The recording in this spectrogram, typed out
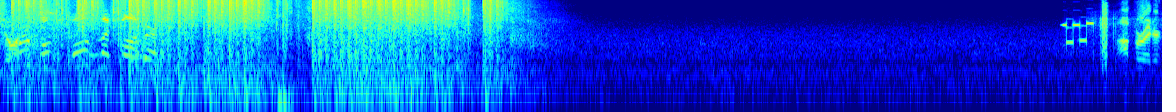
Join us. won't hold much longer. Operator.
